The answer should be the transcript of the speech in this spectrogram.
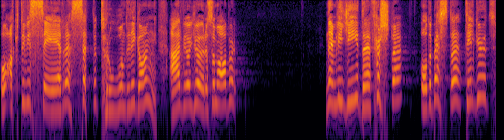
å aktivisere, sette troen din i gang, er ved å gjøre som Abel. Nemlig gi det første og det beste til Gud.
